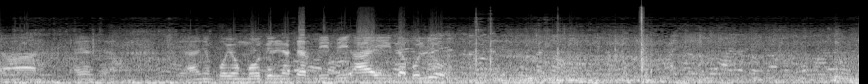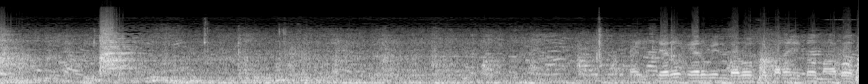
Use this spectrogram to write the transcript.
Yan. Ayan siya. Yan yung po yung model niya sir, DDIW. Kay Sir Erwin Barroso pa rin ito mga boss.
